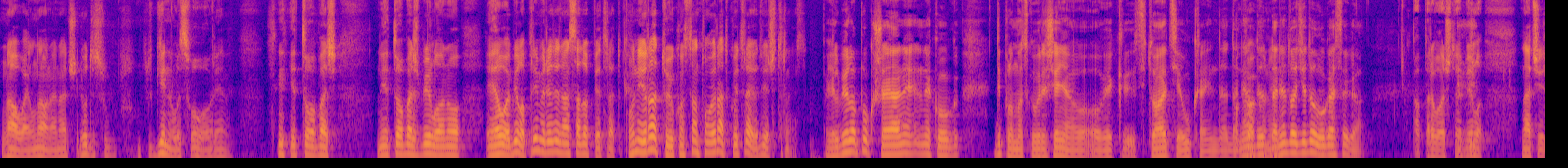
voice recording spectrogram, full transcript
Na ovaj ili na onaj način. Ljudi su ginuli svo ovo vrijeme. nije to baš nije to baš bilo ono, e, ovo je bilo primjer, jedan sad opet rat. Oni ratuju konstantno ovaj rat koji traje od 2014. Pa je li bilo pokušaja ne, nekog diplomatskog rješenja ove situacije u Ukrajini, da, da, ne, kako da, ne? da ne dođe do ovoga svega? Pa prvo što je bilo, znači,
